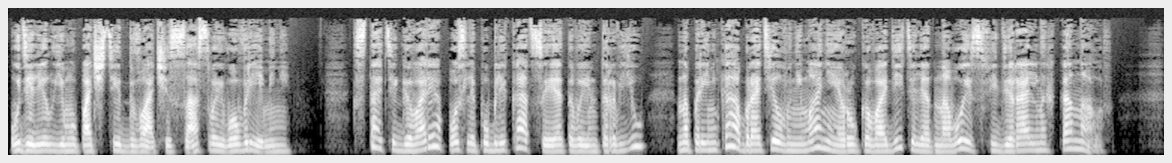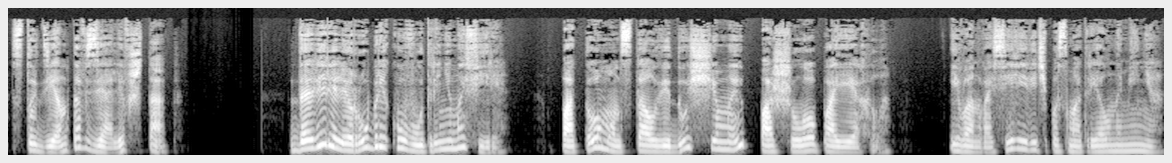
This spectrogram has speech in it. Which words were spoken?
уделил ему почти два часа своего времени. Кстати говоря, после публикации этого интервью на паренька обратил внимание руководитель одного из федеральных каналов. Студента взяли в штат. Доверили рубрику в утреннем эфире. Потом он стал ведущим и пошло-поехало. Иван Васильевич посмотрел на меня.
